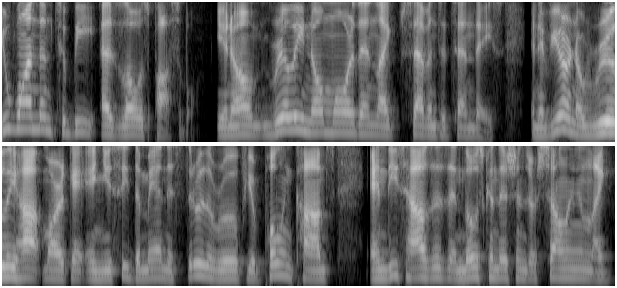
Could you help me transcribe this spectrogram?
you want them to be as low as possible. You know, really no more than like seven to 10 days. And if you're in a really hot market and you see demand is through the roof, you're pulling comps, and these houses and those conditions are selling in like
